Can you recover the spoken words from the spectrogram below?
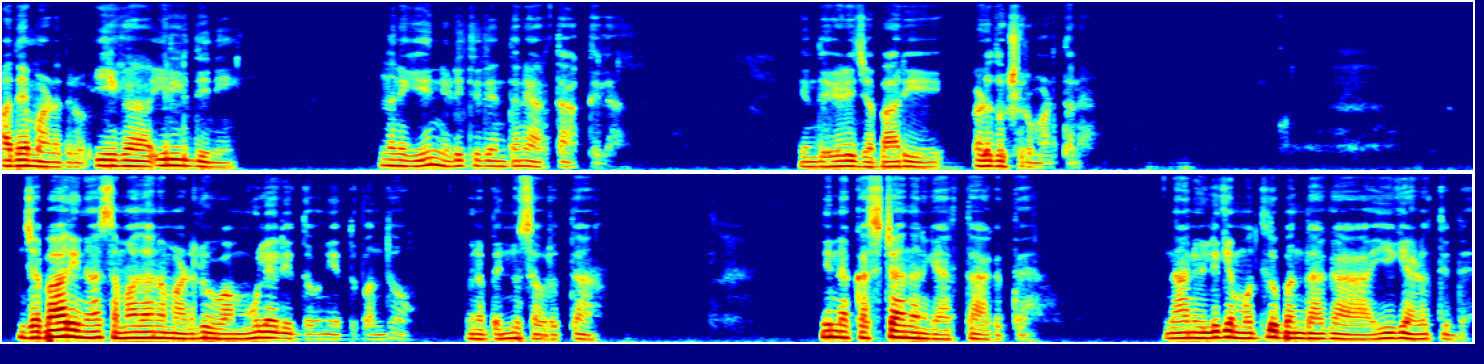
ಅದೇ ಮಾಡಿದ್ರು. ಈಗ ಇಲ್ಲಿದ್ದೀನಿ. ನನಗೇನು ನಡೀತಿದೆ ಅಂತಲೇ ಅರ್ಥ ಆಗ್ತಿಲ್ಲ. ಎಂದು ಹೇಳಿ ಜಬಾರಿ ಅಳೋದಕ್ಕೆ ಶುರು ಮಾಡ್ತಾನೆ. ಜಬಾರಿನ ಸಮಾಧಾನ ಮಾಡಲು ಆ ಮೂಲೆಯಲ್ಲಿದ್ದವನು ಎದ್ದು ಬಂದು, ಇವನ ಬೆನ್ನು ಸವರುತ್ತಾ? ನಿನ್ನ ಕಷ್ಟ ನನಗೆ ಅರ್ಥ ಆಗುತ್ತೆ. ನಾನು ಇಲ್ಲಿಗೆ ಮೊದಲು ಬಂದಾಗ ಹೀಗೆ ಅಳುತ್ತಿದ್ದೆ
